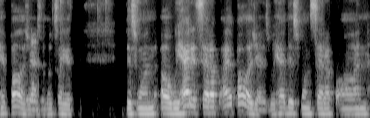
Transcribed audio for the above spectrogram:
I apologize. It looks like it, this one, oh, we had it set up. I apologize. We had this one set up on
